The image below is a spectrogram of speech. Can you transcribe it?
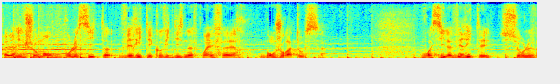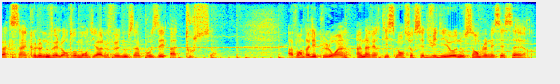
Frédéric Chaumont pour le site véritécovid19.fr. Bonjour à tous. Voici la vérité sur le vaccin que le nouvel ordre mondial veut nous imposer à tous. Avant d'aller plus loin, un avertissement sur cette vidéo nous semble nécessaire.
